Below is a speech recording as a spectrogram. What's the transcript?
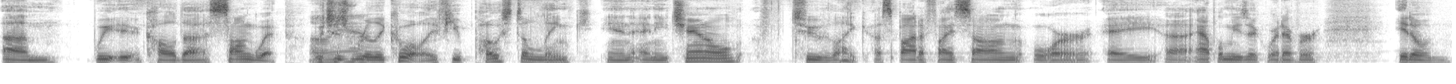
Um, we called uh, Songwhip, which Oh, is really cool. If you post a link in any channel to like a Spotify song or a uh, Apple Music, whatever, it'll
